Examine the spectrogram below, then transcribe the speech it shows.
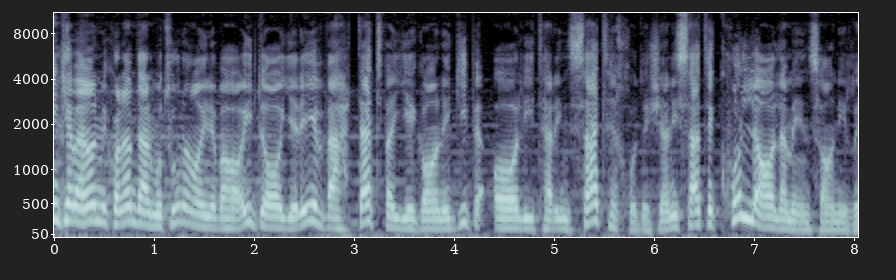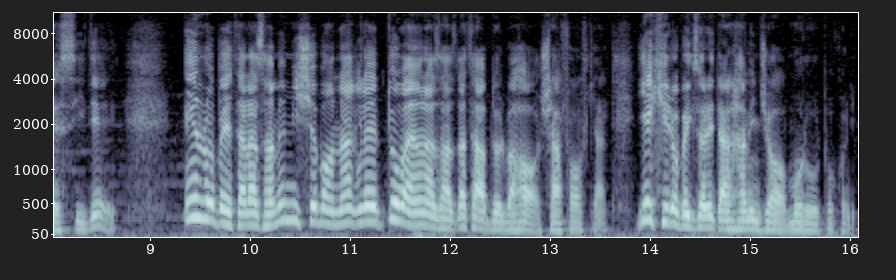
این که بیان می‌کنم در متون آین بهایی دایره وحدت و یگانگی به عالی ترین سطح خودش یعنی سطح کل عالم انسانی رسیده. این رو بهتر از همه میشه با نقل دو بیان از حضرت عبدالبها شفاف کرد. یکی رو بگذارید در همین جا مرور بکنیم.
